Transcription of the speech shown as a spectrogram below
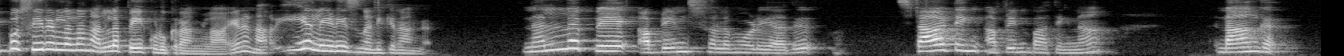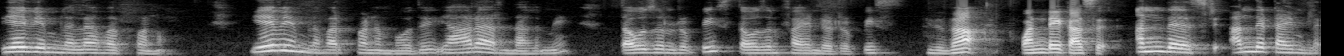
இப்போ சீரியல்ல எல்லாம் நல்ல பே கொடுக்குறாங்களா? ஏன்னா நிறைய லேடிஸ் நடிக்கிறாங்க. நல்ல பே அப்படின்னு சொல்ல முடியாது. ஸ்டார்டிங் அப்படின்னு பார்த்தீங்கன்னா நாங்கள் ஏவிஎம்லலாம் ஒர்க் பண்ணோம். ஏவிஎம்ல ஒர்க் பண்ணும்போது யாராக இருந்தாலுமே thousand rupees thousand five hundred rupees இதுதான் ஒன் டே காசு. அந்த அந்த டைமில்.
